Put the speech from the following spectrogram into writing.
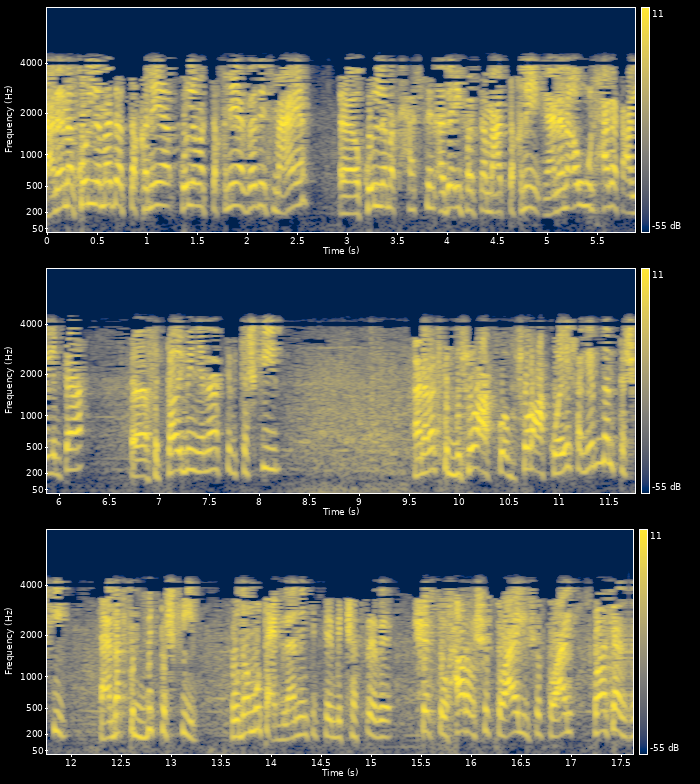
يعني أنا كل مدى التقنية كل ما التقنية زادت معايا آه، كل ما تحسن أدائي مع التقنية. يعني أنا أول حاجة اتعلمتها آه، في التايبنج إن أنا أكتب التشكيل. أنا بكتب بسرعة بسرعة كويسة جدا تشكيل. يعني بكتب بالتشكيل وده متعب لأن أنت بتشفت شفت وحرف شفت وعالي شفت وعالي وهكذا.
